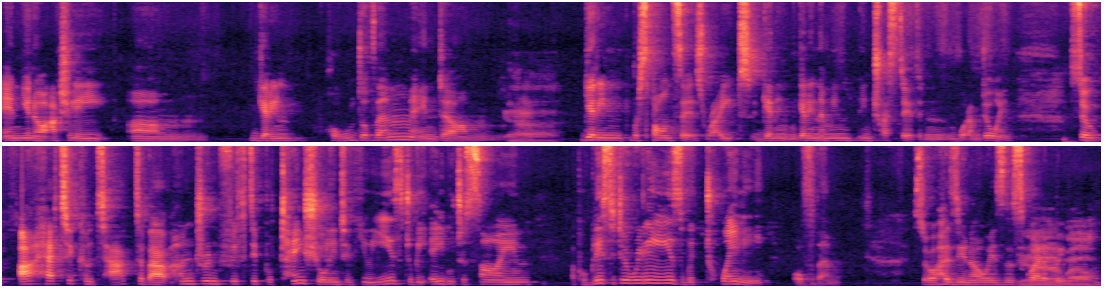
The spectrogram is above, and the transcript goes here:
And, you know, actually um, getting hold of them and um, yeah. getting responses right getting getting them in, interested in what i'm doing so i had to contact about 150 potential interviewees to be able to sign a publicity release with 20 of them so as you know, is this yeah, quite a big, wow.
